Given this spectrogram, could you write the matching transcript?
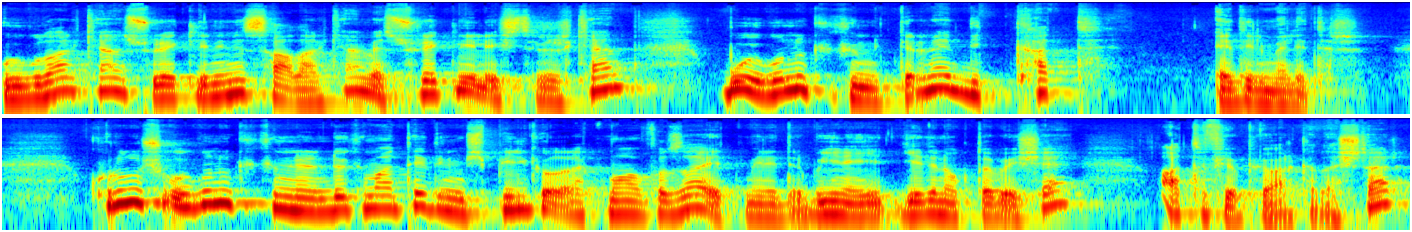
uygularken, sürekliliğini sağlarken ve sürekli iyileştirirken bu uygunluk yükümlülüklerine dikkat edilmelidir. Kuruluş uygunluk hükümlerinin dokümante edilmiş bilgi olarak muhafaza etmelidir. Bu yine 7.5'e atıf yapıyor arkadaşlar.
